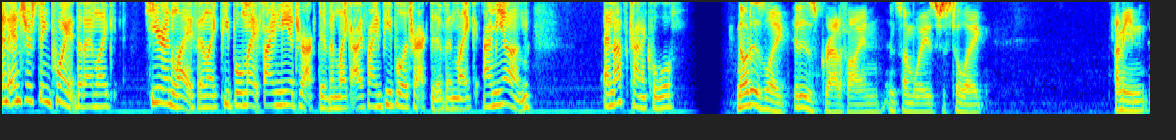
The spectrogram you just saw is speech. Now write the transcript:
an interesting point that I'm like here in life and like people might find me attractive and like I find people attractive and like I'm young. And that's kind of cool. No, it is like it is gratifying in some ways just to like I mean,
